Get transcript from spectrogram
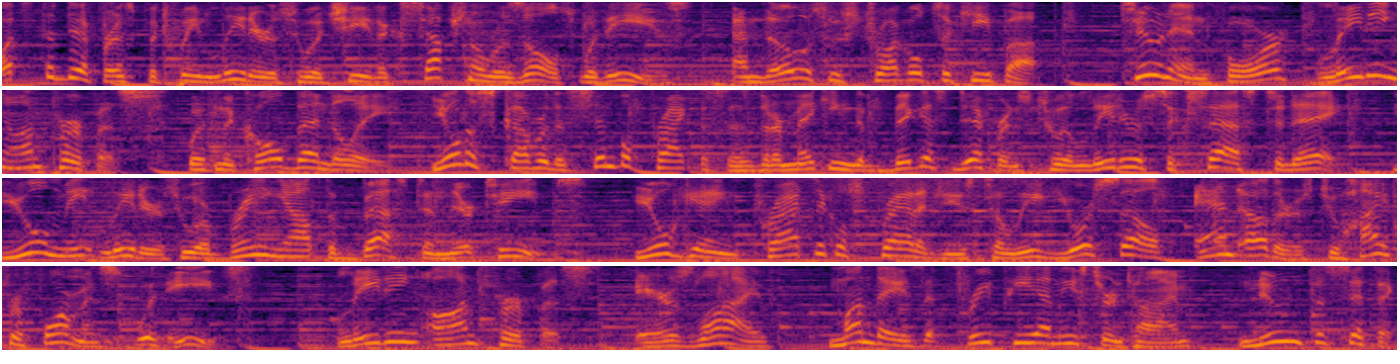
What's the difference between leaders who achieve exceptional results with ease and those who struggle to keep up? Tune in for Leading on Purpose with Nicole Bendaly. You'll discover the simple practices that are making the biggest difference to a leader's success today. You'll meet leaders who are bringing out the best in their teams. You'll gain practical strategies to lead yourself and others to high performance with ease. Leading on Purpose airs live Mondays at 3 p.m. Eastern Time, noon Pacific,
